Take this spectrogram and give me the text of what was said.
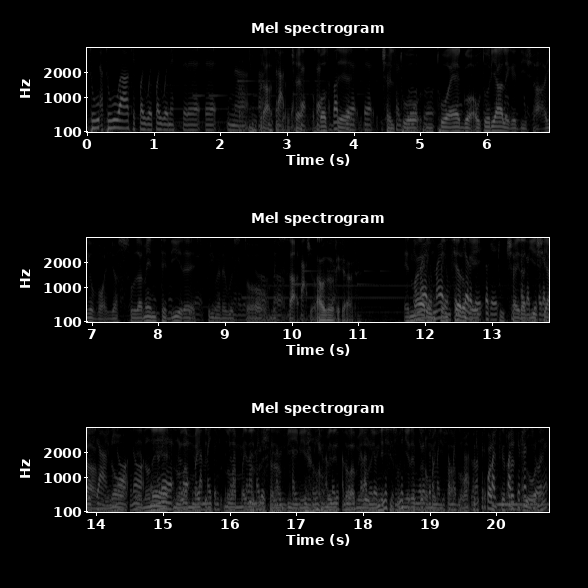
La tua, la tua che poi vuoi, poi vuoi mettere eh, in, in, pratica, pratica. cioè, a volte eh, C'è il tuo, un tuo ego autoriale che dice, ah, io voglio assolutamente dire, esprimere questo messaggio. Autoriale. E magari un pensiero che tu c'hai da dieci anni, no? E non, è, non l'ha mai, pens- non l'ha mai detto Salvini, non l'ha mai detto la Meloni, né si sognerebbero mai di farlo, ma per qualche ragione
